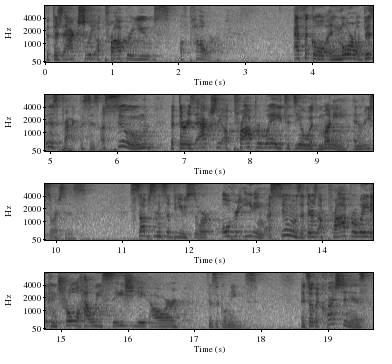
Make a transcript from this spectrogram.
that there's actually a proper use of power. Ethical and moral business practices assume that there is actually a proper way to deal with money and resources. Substance abuse or overeating assumes that there's a proper way to control how we satiate our physical needs. And so the question is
